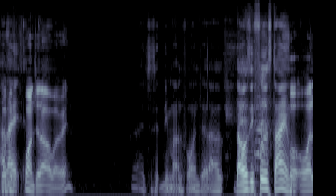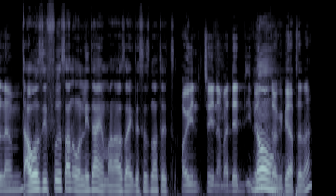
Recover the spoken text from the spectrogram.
and I, Four hundred an hour, right? I just hit demand four hundred. That was the first time. For all them. That was the first and only time, and I was like, "This is not it." Oh, you, so you never did event No. photography after that?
